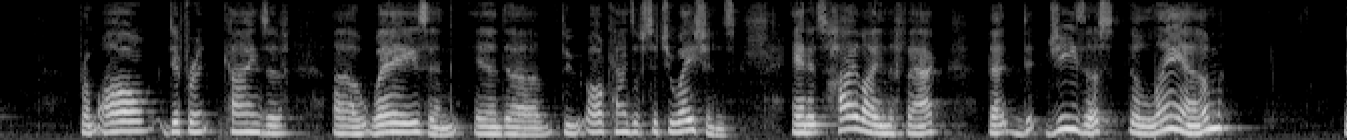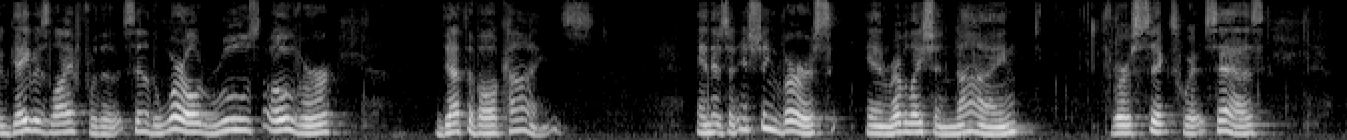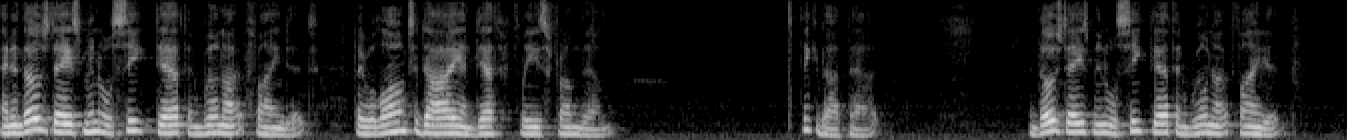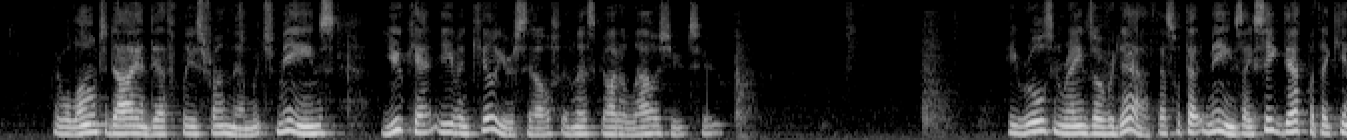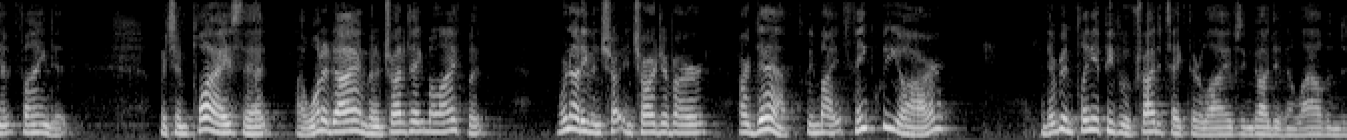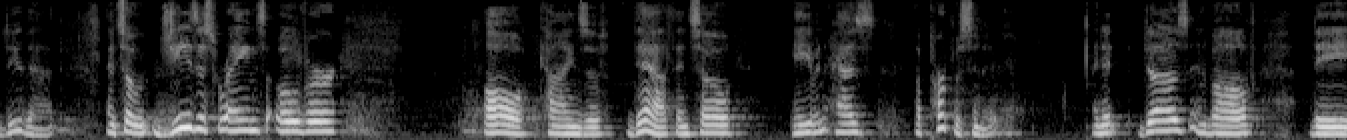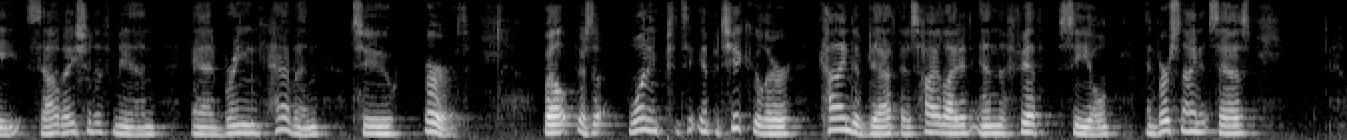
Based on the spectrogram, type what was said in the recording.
from all different kinds of uh, ways and, and uh, through all kinds of situations. And it's highlighting the fact that D- Jesus, the Lamb, who gave his life for the sin of the world, rules over death of all kinds. And there's an interesting verse in Revelation 9, verse 6, where it says, And in those days men will seek death and will not find it. They will long to die, and death flees from them. Think about that. In those days men will seek death and will not find it. They will long to die and death flees from them, which means you can't even kill yourself unless God allows you to. He rules and reigns over death. That's what that means. They seek death, but they can't find it, which implies that I want to die, I'm going to try to take my life, but we're not even in charge of our, our death. We might think we are. And there have been plenty of people who've tried to take their lives, and God didn't allow them to do that. And so Jesus reigns over all kinds of death. And so he even has a purpose in it. And it does involve the salvation of men and bringing heaven to earth. Well, there's a one in, in particular kind of death that is highlighted in the fifth seal. In verse 9 it says,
